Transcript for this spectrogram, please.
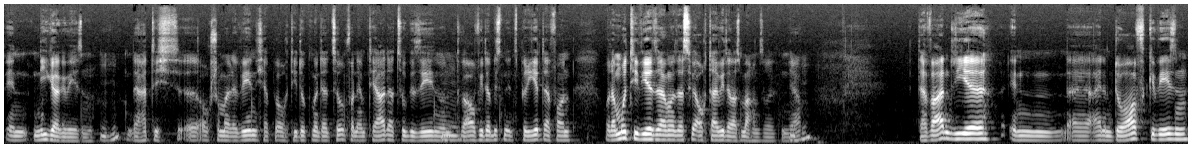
in Niger gewesen. Mhm. Da hatte ich äh, auch schon mal erwähnt. Ich habe auch die Dokumentation von MTA dazu gesehen und mhm. war auch wieder ein bisschen inspiriert davon oder motiviert, sagen wir, dass wir auch da wieder was machen sollten. Ja? Mhm. Da waren wir in äh, einem Dorf gewesen,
